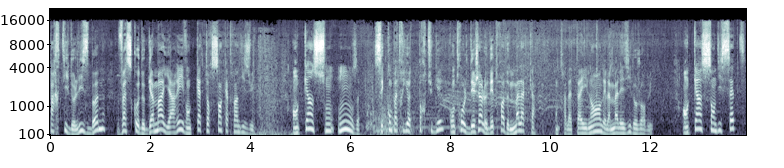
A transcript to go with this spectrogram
Parti de Lisbonne, Vasco de Gama y arrive en 1498. En 1511, ses compatriotes portugais contrôlent déjà le détroit de Malacca, entre la Thaïlande et la Malaisie d'aujourd'hui. En 1517,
